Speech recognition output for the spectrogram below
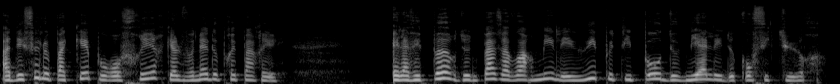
a défait le paquet pour offrir qu'elle venait de préparer. Elle avait peur de ne pas avoir mis les huit petits pots de miel et de confiture.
